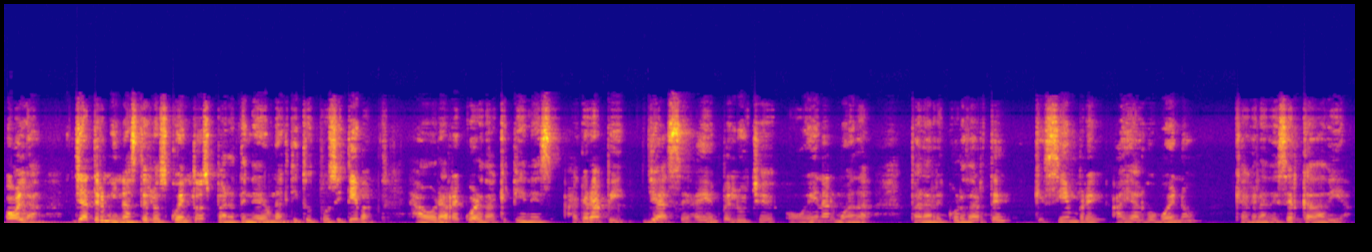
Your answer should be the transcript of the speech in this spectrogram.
Hola, ya terminaste los cuentos para tener una actitud positiva. Ahora recuerda que tienes a Grapi, ya sea en peluche o en almohada, para recordarte que siempre hay algo bueno que agradecer cada día.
